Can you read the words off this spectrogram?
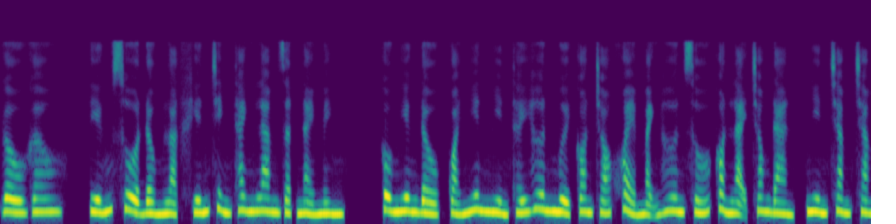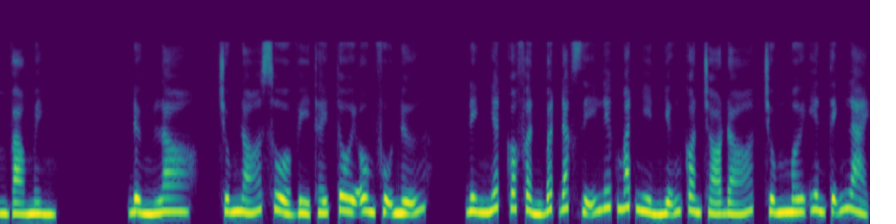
Gâu gâu, tiếng sủa đồng loạt khiến Trình Thanh Lam giật nảy mình. Cô nghiêng đầu quả nhiên nhìn thấy hơn 10 con chó khỏe mạnh hơn số còn lại trong đàn, nhìn chằm chằm vào mình. Đừng lo, chúng nó sủa vì thấy tôi ôm phụ nữ. Đinh nhất có phần bất đắc dĩ liếc mắt nhìn những con chó đó, chúng mới yên tĩnh lại.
